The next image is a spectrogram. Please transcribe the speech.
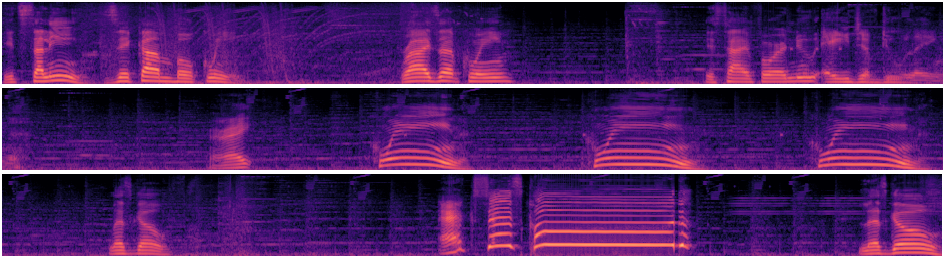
It's Selene, the combo queen. Rise up, queen. It's time for a new age of dueling. All right. Queen. Queen. Queen. Let's go. Access code. Let's go.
